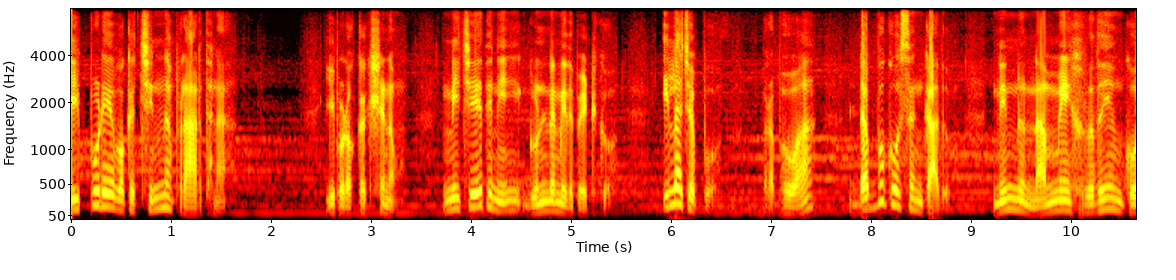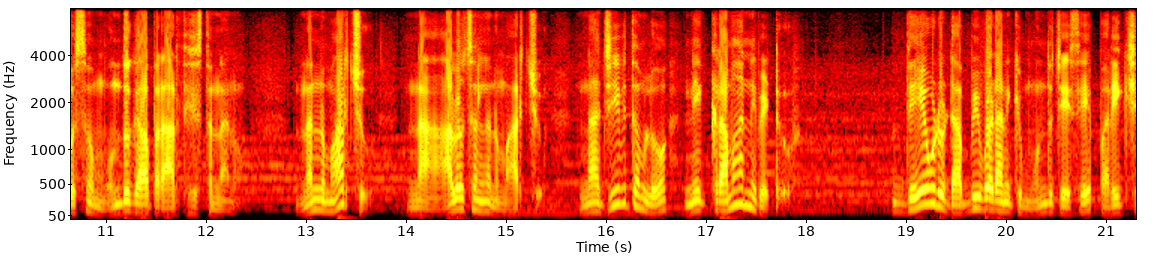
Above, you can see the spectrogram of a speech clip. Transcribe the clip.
ఇప్పుడే ఒక చిన్న ప్రార్థన. ఇప్పుడు ఒక్క క్షణం. నీ చేతిని గుండె మీద పెట్టుకో. ఇలా చెప్పు. ప్రభువా డబ్బు కోసం కాదు. నిన్ను నమ్మే హృదయం కోసం ముందుగా ప్రార్థిస్తున్నాను. నన్ను మార్చు. నా ఆలోచనలను మార్చు. నా జీవితంలో నీ క్రమాన్ని పెట్టు. దేవుడు డబ్బివ్వడానికి ముందు చేసే పరీక్ష.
